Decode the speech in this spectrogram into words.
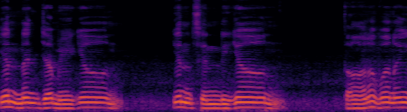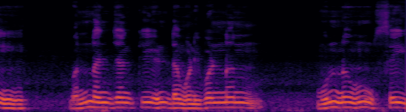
என் நெஞ்சமேயான் என் சென்னியான் தானவனை மன்னஞ்சங்கீண்ட மணிவண்ணன் முன்னம் செய்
